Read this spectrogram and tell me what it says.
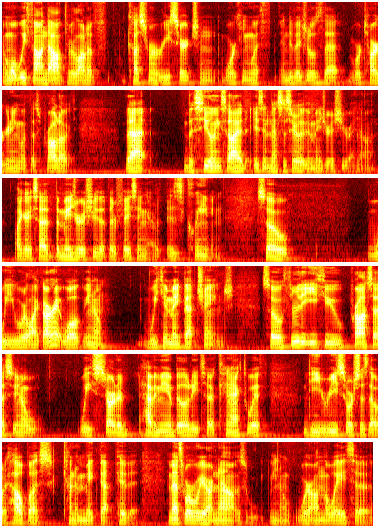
And what we found out through a lot of customer research and working with individuals that we're targeting with this product that the sealing side isn't necessarily the major issue right now. Like I said, the major issue that they're facing are, is cleaning. So we were like, all right, well, you know, we can make that change. So through the EQ process, you know, we started having the ability to connect with the resources that would help us kind of make that pivot. And that's where we are now. Is you know, we're on the way to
